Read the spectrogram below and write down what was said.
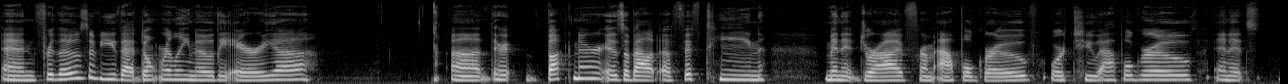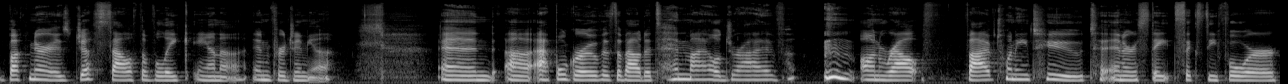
and for those of you that don't really know the area, uh, there, Buckner is about a 15 minute drive from Apple Grove or to Apple Grove, and it's Buckner is just south of Lake Anna in Virginia. And uh, Apple Grove is about a 10 mile drive on Route 522 to Interstate 64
